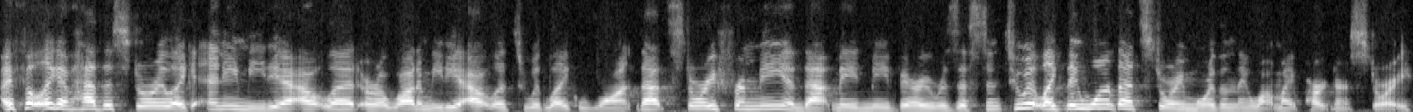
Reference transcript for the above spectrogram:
I felt like I've had this story like any media outlet or a lot of media outlets would like want that story from me and that made me very resistant to it. Like they want that story more than they want my partner's story.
